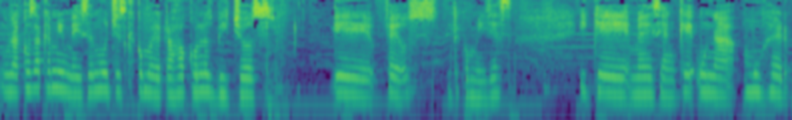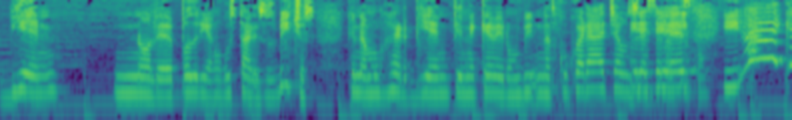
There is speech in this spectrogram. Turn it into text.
una cosa que a mí me dicen mucho es que como yo trabajo con los bichos eh, feos, entre comillas, y que me decían que una mujer bien no le podrían gustar esos bichos, que una mujer bien tiene que ver un, bi- una cucaracha, un pies, y ¡ay, qué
